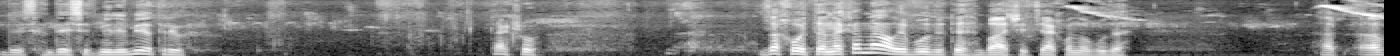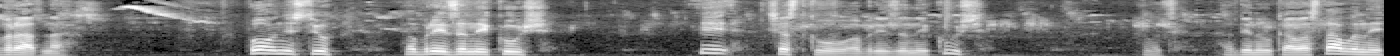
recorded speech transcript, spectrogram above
Десь 10 мм. Так що заходьте на канал і будете бачити, як воно буде обратно. Повністю обрізаний кущ і частково обрізаний кущ. От. Один рукав оставлений,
